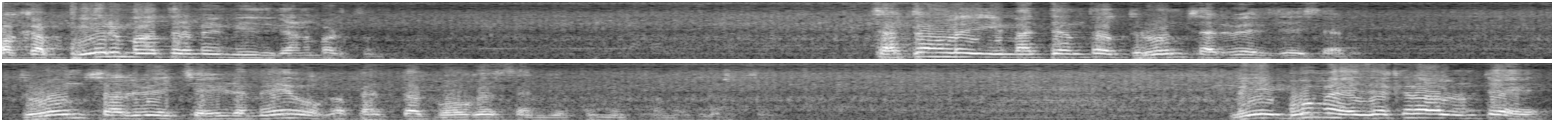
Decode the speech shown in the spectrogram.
ఒక పేరు మాత్రమే మీది కనబడుతుంది. చట్టంలో ఈ మధ్యంతా డ్రోన్ సర్వేలు చేశారు. డ్రోన్ సర్వే చేయడమే ఒక పెద్ద బోగస్ అని చెప్పి మీకు నమ్మకం వస్తుంది. మీ భూమి ఐదు ఎకరాలు ఉంటే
